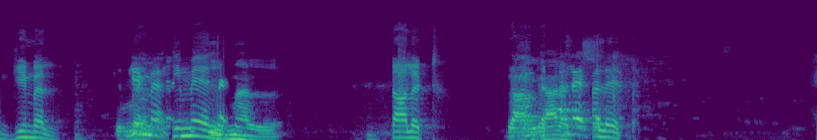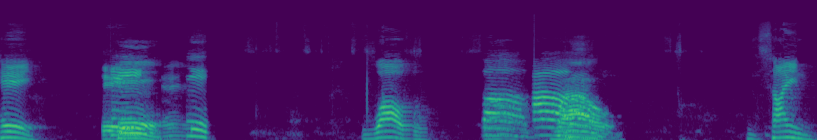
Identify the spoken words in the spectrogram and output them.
Gimel, Gimel, Gimel, Gimel, Dalet, Dalet, Dalet, Hey, Hey, He, Wow, Vav, Wow, Sign.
